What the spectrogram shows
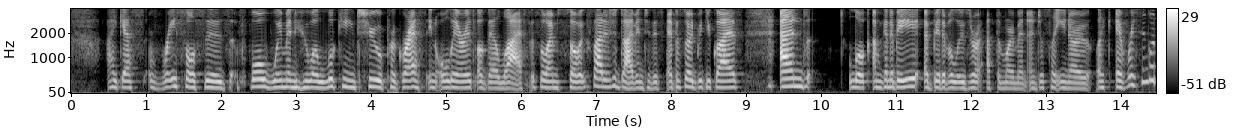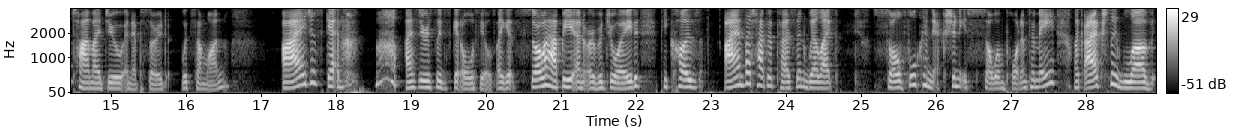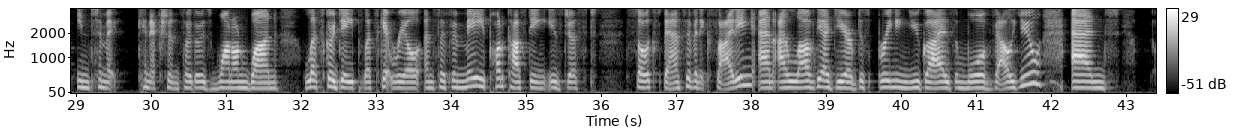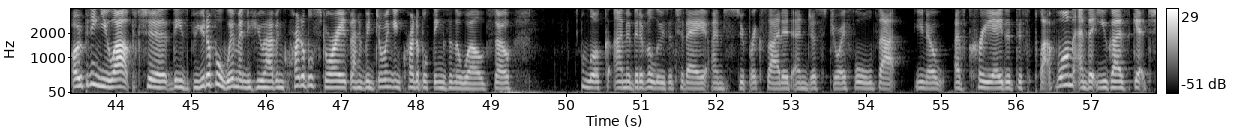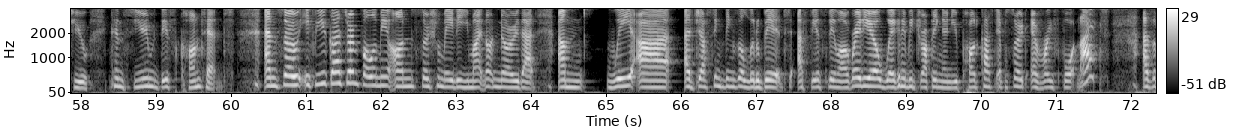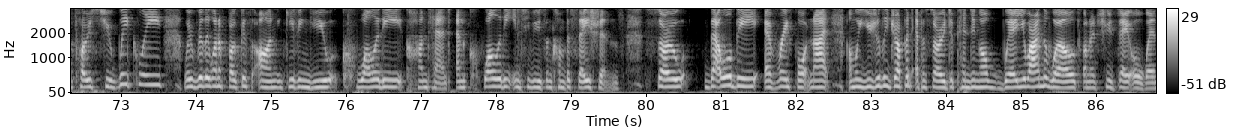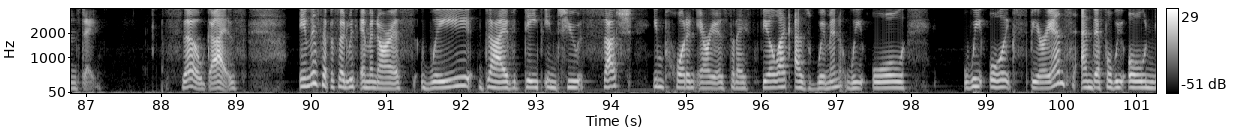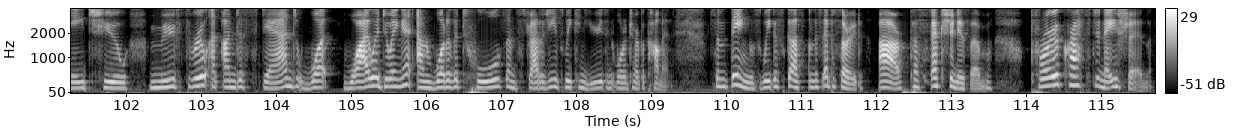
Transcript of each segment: I guess, resources for women who are looking to progress in all areas of their life. So I'm so excited to dive into this episode with you guys. And look, I'm going to be a bit of a loser at the moment and just let you know like every single time I do an episode with someone, I just get, I seriously just get all the feels. I get so happy and overjoyed because I am the type of person where like soulful connection is so important for me. Like, I actually love intimate connection. So those one on one, let's go deep, let's get real. And so for me, podcasting is just so expansive and exciting. And I love the idea of just bringing you guys more value and opening you up to these beautiful women who have incredible stories and have been doing incredible things in the world. So, look, I'm a bit of a loser today. I'm super excited and just joyful that you know, I've created this platform and that you guys get to consume this content. And so if you guys don't follow me on social media, you might not know that um we are adjusting things a little bit at Fierce Female Radio. We're going to be dropping a new podcast episode every fortnight as opposed to weekly. We really want to focus on giving you quality content and quality interviews and conversations. So, that will be every fortnight, and we usually drop an episode depending on where you are in the world on a Tuesday or Wednesday. So, guys, in this episode with Emma Norris, we dive deep into such important areas that I feel like as women, we all we all experience and therefore we all need to move through and understand what why we're doing it and what are the tools and strategies we can use in order to overcome it. Some things we discuss on this episode are perfectionism, procrastination,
